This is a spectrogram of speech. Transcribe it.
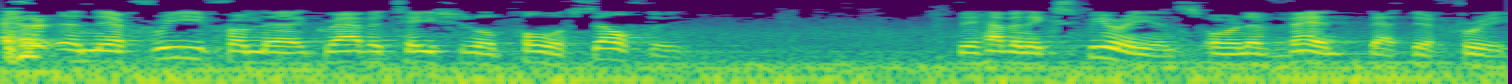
and they're freed from that gravitational pull of selfing. They have an experience or an event that they're free.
